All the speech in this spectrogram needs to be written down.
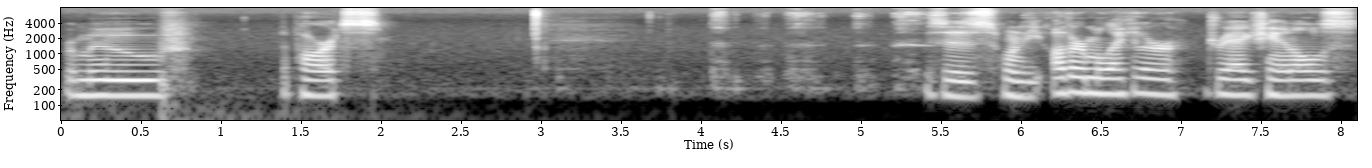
remove the parts This is one of the other molecular drag channels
